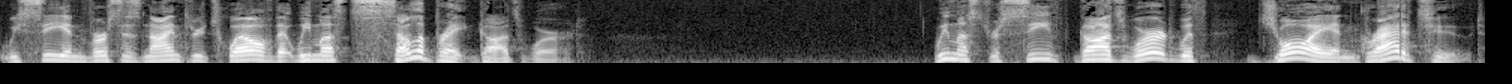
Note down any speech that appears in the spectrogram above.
we see in verses 9 through 12 that we must celebrate God's Word we must receive God's word with joy and gratitude.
